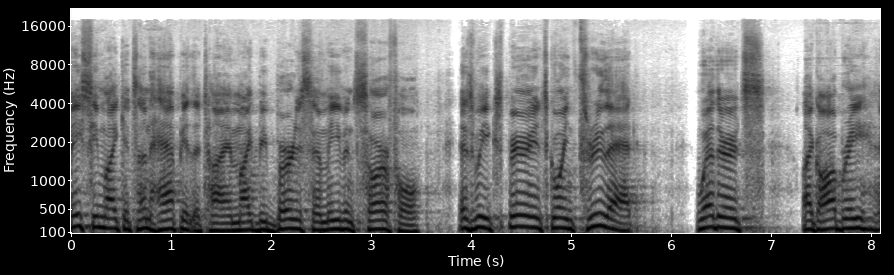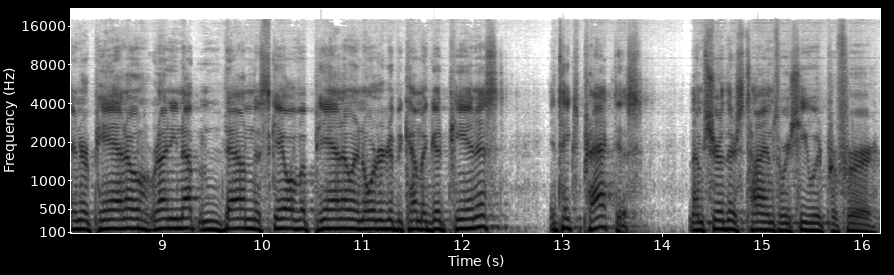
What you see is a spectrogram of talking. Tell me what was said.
may seem like it's unhappy at the time, might be burdensome, even sorrowful. As we experience going through that, whether it's like Aubrey and her piano, running up and down the scale of a piano in order to become a good pianist, it takes practice. And I'm sure there's times where she would prefer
